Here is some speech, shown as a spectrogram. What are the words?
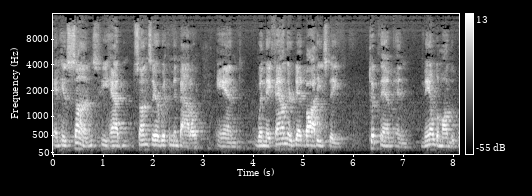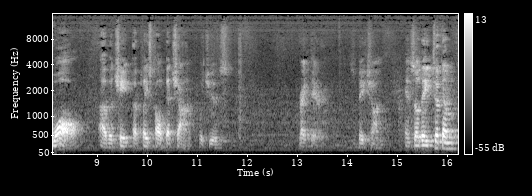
and his sons, he had sons there with him in battle, and when they found their dead bodies, they took them and nailed them on the wall of a, cha- a place called Bethshan, which is right there. It's. And so they took them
